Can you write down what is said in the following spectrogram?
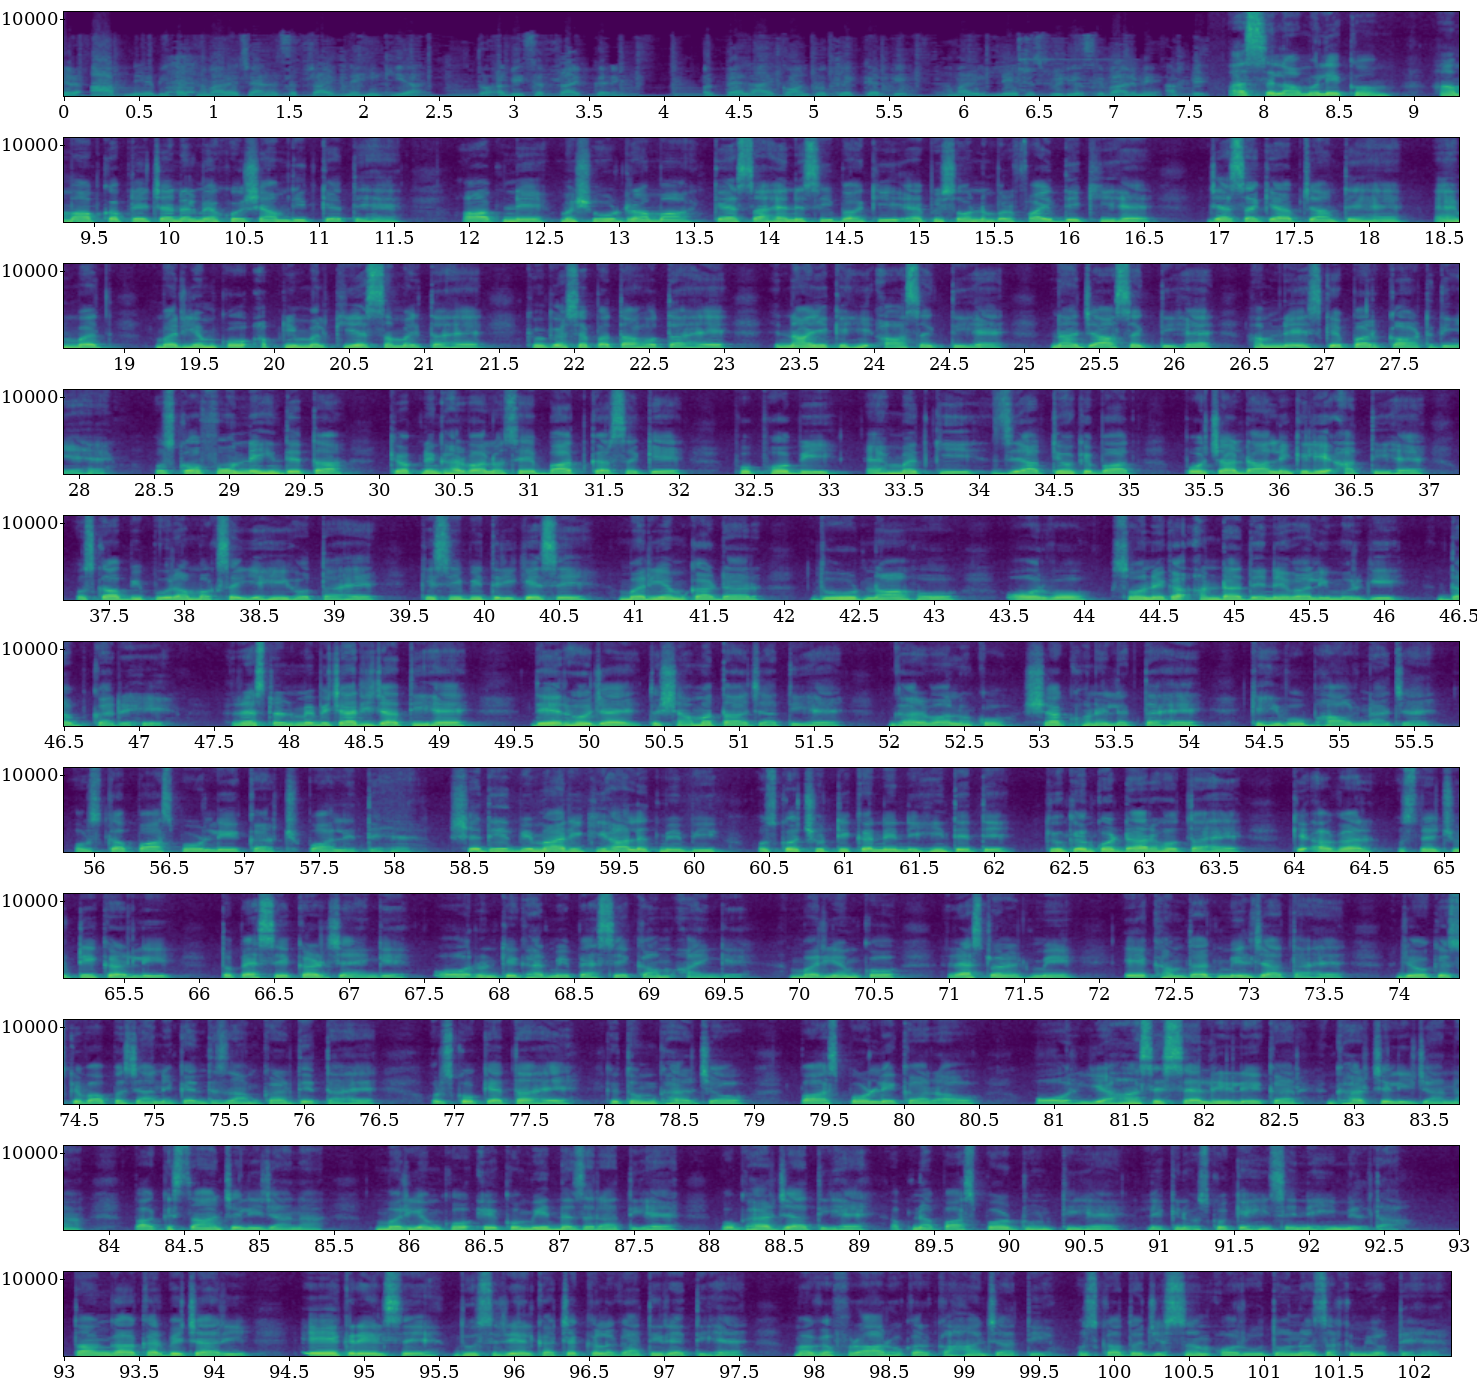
اگر آپ نے ابھی تک ہمارا چینل سبسکرائب نہیں کیا، تو ابھی سبسکرائب کریں اور بیل آئیکن کو کلک کر کے ہماری لیٹسٹ ویڈیوز کے بارے میں اپڈیٹ۔ السلام علیکم۔ ہم آپ کو اپنے چینل میں خوش آمدید کہتے ہیں۔ آپ نے مشہور ڈرامہ کیسا ہے نصیبہ کی ایپیسوڈ نمبر فائیو دیکھی ہے۔ جیسا کہ آپ جانتے ہیں، احمد مریم کو اپنی ملکیت سمجھتا ہے، کیونکہ اسے پتہ ہوتا ہے، نہ یہ کہیں آ سکتی ہے، نہ جا سکتی ہے، ہم نے اس کے پر کاٹ دیے ہیں۔ اس کو فون نہیں دیتا کہ اپنے گھر والوں سے بات کر سکے۔ پھپھو بھی احمد کی زیادتیوں کے بعد پوچھا ڈالنے کے لیے آتی ہے۔ اس کا بھی پورا مقصد یہی ہوتا ہے، کسی بھی طریقے سے مریم کا ڈر دور نہ ہو اور وہ سونے کا انڈا دینے والی مرغی دب کر رہے۔ ریسٹورنٹ میں بیچاری جاتی ہے، دیر ہو جائے تو شامت آ جاتی ہے۔ گھر والوں کو شک ہونے لگتا ہے، کہیں وہ بھاگ نہ جائے اور اس کا پاسپورٹ لے کر چھپا لیتے ہیں۔ شدید بیماری کی حالت میں بھی اس کو چھٹی کرنے نہیں دیتے کیونکہ ان کو ڈر ہوتا ہے کہ اگر اس نے چھٹی کر لی تو پیسے کٹ جائیں گے اور ان کے گھر میں پیسے کم آئیں گے۔ مریم کو ریسٹورنٹ میں ایک ہمدرد مل جاتا ہے جو کہ اس کے واپس جانے کا انتظام کر دیتا ہے اور اس کو کہتا ہے کہ تم گھر جاؤ، پاسپورٹ لے کر آؤ اور یہاں سے سیلری لے کر گھر چلی جانا، پاکستان چلی جانا۔ مریم کو ایک امید نظر آتی ہے، وہ گھر جاتی ہے، اپنا پاسپورٹ ڈھونڈتی ہے، لیکن اس کو کہیں سے نہیں ملتا۔ تنگ آ کر بیچاری ایک ریل سے دوسری ریل کا چکر لگاتی رہتی ہے، مگر فرار ہو کر کہاں جاتی؟ اس کا تو جسم اور روح دونوں زخمی ہوتے ہیں۔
